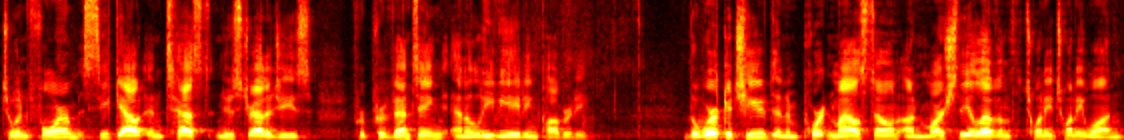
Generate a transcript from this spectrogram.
to inform, seek out, and test new strategies for preventing and alleviating poverty. The work achieved an important milestone on March the 11th, 2021,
